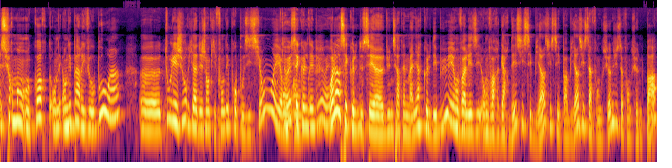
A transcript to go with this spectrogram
sûrement encore, on n'est pas arrivé au bout, hein, euh, tous les jours, il y a des gens qui font des propositions et on, oui, c'est que le début. Oui. Voilà, c'est que c'est euh, d'une certaine manière que le début et on va les, on va regarder si c'est bien, si c'est pas bien, si ça fonctionne, si ça fonctionne pas.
